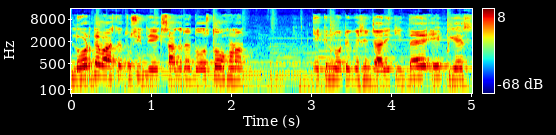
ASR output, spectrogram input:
ਲੋਡ ਦੇ ਵਾਸਤੇ ਤੁਸੀਂ ਦੇਖ ਸਕਦੇ ਹੋ ਦੋਸਤੋ, ਹੁਣ ਇੱਕ ਨੋਟੀਫਿਕੇਸ਼ਨ ਜਾਰੀ ਕੀਤਾ ਹੈ। ਇਹ ਪੀਐਸ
